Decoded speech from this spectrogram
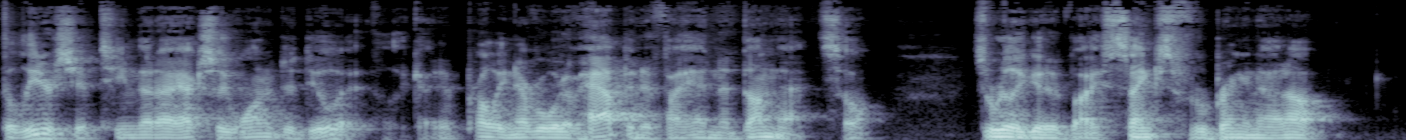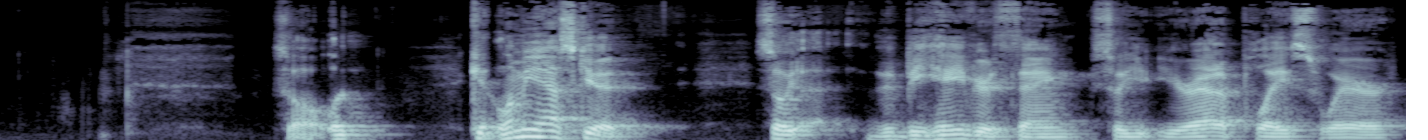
the leadership team that I actually wanted to do it. Like it probably never would have happened if I hadn't have done that. So it's really good advice. Thanks for bringing that up. So let, me ask you. So the behavior thing. So you're at a place where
